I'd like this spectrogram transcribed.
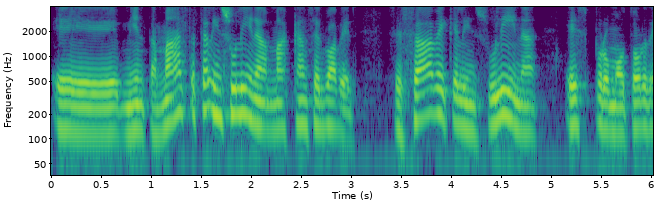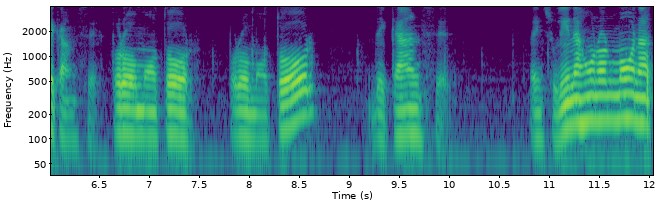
eh, mientras más alta está la insulina, más cáncer va a haber. Se sabe que la insulina es promotor de cáncer, promotor, promotor de cáncer. La insulina es una hormona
